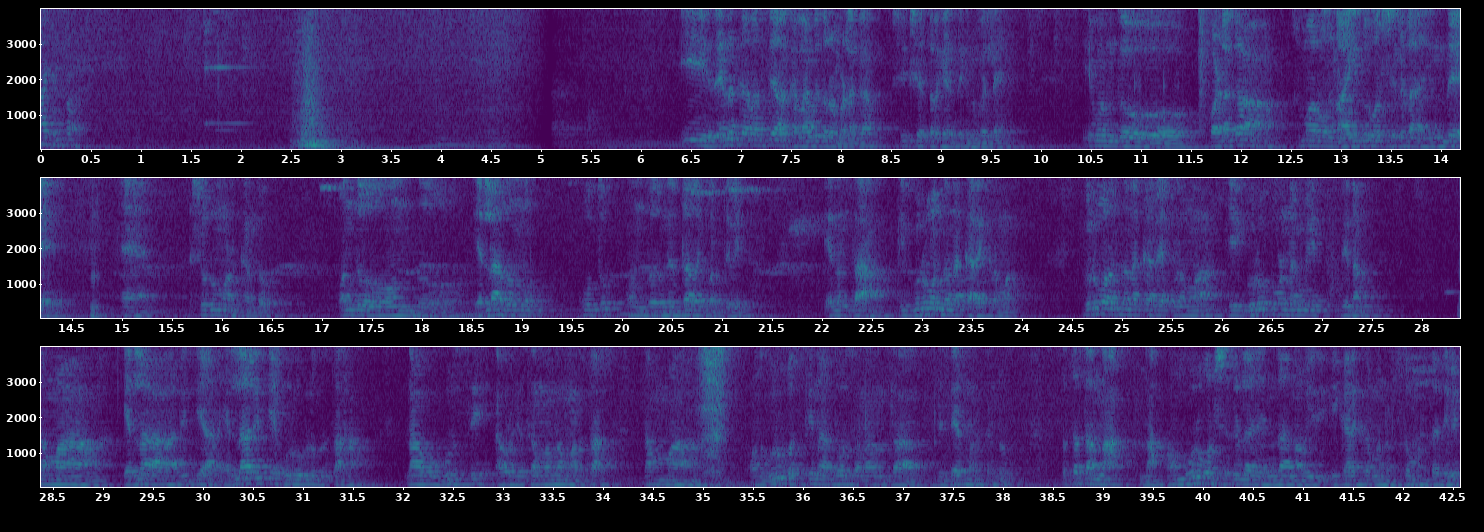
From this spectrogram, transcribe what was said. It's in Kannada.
ಸಾಕಿರ್ತಾವ ಈ ರೇಣುಕಾರಾಧ್ಯ ಕಲಾವಿದರ ಬಳಗ ಶ್ರೀ ಕ್ಷೇತ್ರ ಗೆಟ್ಟಿನ ಬೆಲೆ. ಈ ಒಂದು ಬಳಗ ಸುಮಾರು ಒಂದು ಐದು ವರ್ಷಗಳ ಹಿಂದೆ ಶುರು ಮಾಡ್ಕೊಂಡು ಒಂದು ಒಂದು ಎಲ್ಲರೂ ಕೂತು ಒಂದು ನಿರ್ಧಾರಕ್ಕೆ ಬರ್ತೀವಿ. ಏನಂತ ಈ ಗುರುವಂದನ ಕಾರ್ಯಕ್ರಮ. ಗುರುವಂದನ ಕಾರ್ಯಕ್ರಮ ಈ ಗುರು ಪೂರ್ಣಮಿ ದಿನ ನಮ್ಮ ಎಲ್ಲ ರೀತಿಯ ಎಲ್ಲ ರೀತಿಯ ಗುರುಗಳಿಗೂ ಸಹ ನಾವು ಗುರುಸಿ ಅವರಿಗೆ ಸನ್ಮಾನ ಮಾಡ್ತಾ ನಮ್ಮ ಒಂದು ಗುರು ಭಕ್ತಿನ ತೋರಿಸೋಣ ಅಂತ ಡಿಸೈಡ್ ಮಾಡ್ಕೊಂಡು ಸತತ ನಾ ನಾ, ಮೂರು ವರ್ಷಗಳಿಂದ ನಾವು ಈ- ಈ ಕಾರ್ಯಕ್ರಮ ನಡ್ಸ್ಕೊಂಡ್ ಬರ್ತಾ ಇದ್ದೀವಿ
